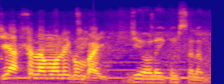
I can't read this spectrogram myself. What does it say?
জি আসসালামু আলাইকুম ভাই। জি ওয়ালাইকুম সালাম।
